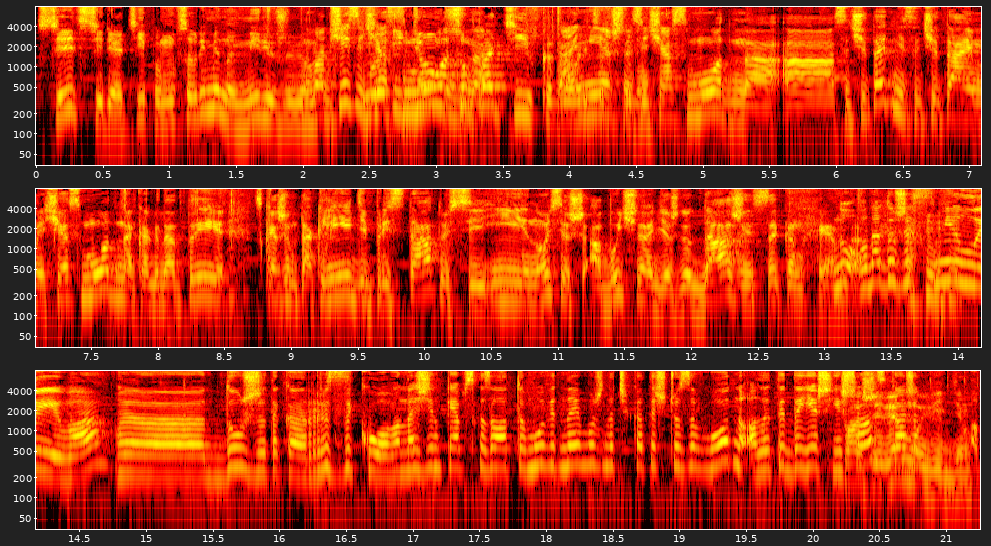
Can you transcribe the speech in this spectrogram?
Стереть стереотипы. Мы в современном мире живем. Ну, вообще сейчас Мы идем модно. супротив, как говорится. Конечно, всему. сейчас модно а, сочетать несочетаемое. Сейчас модно, когда ты, скажем так, леди при статусе и носишь обычную одежду, даже из секонд-хенда. Ну, вона дуже смілива, е, дуже така ризикована жінка, я б сказала, тому від неї можна чекати що завгодно, але ти даєш їй шанс. Поживемо, каже, увидимо.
